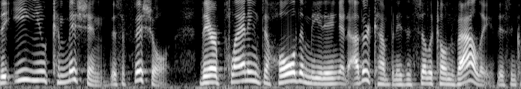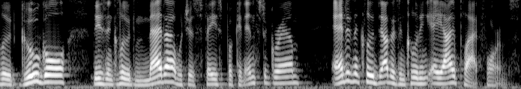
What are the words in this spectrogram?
The EU Commission, this official, they are planning to hold a meeting at other companies in Silicon Valley. This include Google, these include Meta, which is Facebook and Instagram, and it includes others, including AI platforms.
